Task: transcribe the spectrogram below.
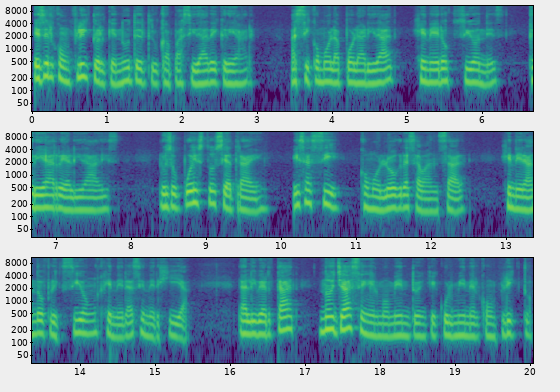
Es el conflicto el que nutre tu capacidad de crear, así como la polaridad genera opciones, crea realidades. Los opuestos se atraen. Es así como logras avanzar. Generando fricción generas energía. La libertad no yace en el momento en que culmina el conflicto,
